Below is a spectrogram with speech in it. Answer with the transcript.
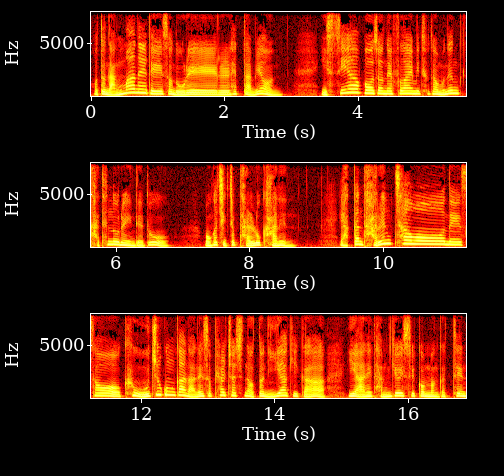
어떤 낭만에 대해서 노래를 했다면 이 시아 버전의 Me to the Moon은 같은 노래인데도 뭔가 직접 달로 가는 약간 다른 차원에서 그 우주 공간 안에서 펼쳐지는 어떤 이야기가 이 안에 담겨 있을 것만 같은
